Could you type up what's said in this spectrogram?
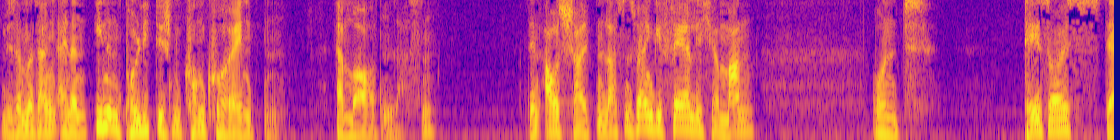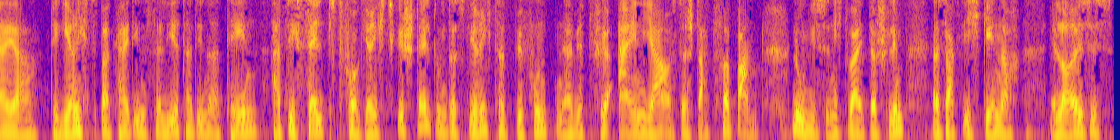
wie soll man sagen, einen innenpolitischen Konkurrenten ermorden lassen, den ausschalten lassen. Es war ein gefährlicher Mann und Theseus, der ja die Gerichtsbarkeit installiert hat in Athen, hat sich selbst vor Gericht gestellt und das Gericht hat befunden, er wird für ein Jahr aus der Stadt verbannt. Nun ist er nicht weiter schlimm. Er sagt, ich gehe nach Eleusis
